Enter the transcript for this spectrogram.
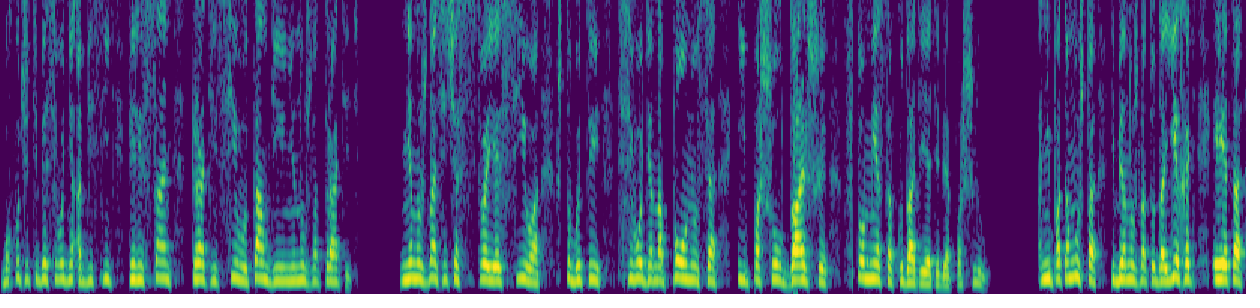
Бог хочет тебе сегодня объяснить, перестань тратить силу там, где ее не нужно тратить. Мне нужна сейчас твоя сила, чтобы ты сегодня наполнился и пошел дальше в то место, куда я тебя пошлю. А не потому, что тебе нужно туда ехать, и это,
